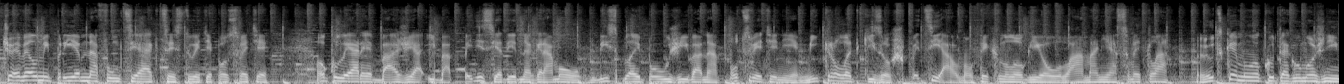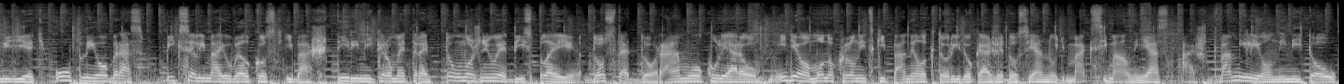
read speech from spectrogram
čo je veľmi príjemná funkcia, ak cestujete po svete. Okuliare vážia iba 51 gramov, displej používa na podsvietenie mikroletky so špeciálnou technológiou lámania svetla. Ľudskému oku tak umožní vidieť úplný obraz. Pixely majú veľkosť iba 4 mikrometre. To umožňuje displej dostať do rámu okuliarov. Ide o monochronický panel, ktorý dokáže dosiahnuť maximálny jazd až 2 milióny nitov.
